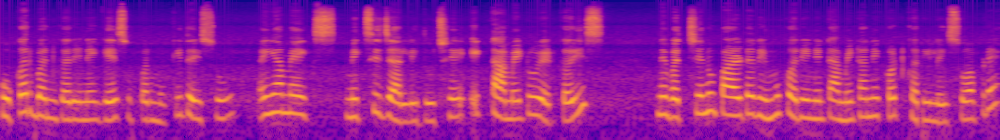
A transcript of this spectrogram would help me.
કુકર બંધ કરીને ગેસ ઉપર મૂકી દઈશું. અહીંયા મેં એક મિક્સી જાર લીધું છે. એક ટામેટું એડ કરીશ. ને વચ્ચેનું પાર્ટ રિમૂવ કરીને ટામેટાને કટ કરી લઈશું આપણે.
